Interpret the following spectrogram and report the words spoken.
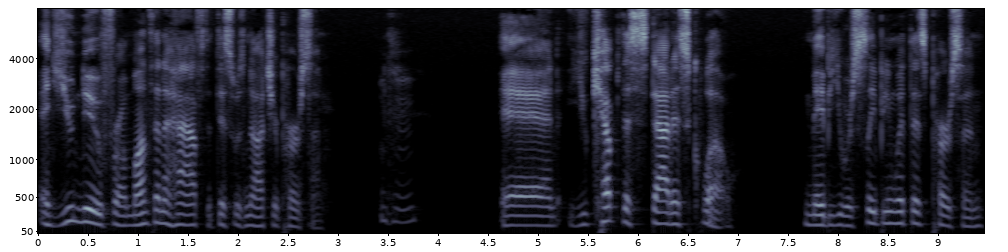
and you knew for a month and a half that this was not your person, hmm and you kept the status quo. Maybe you were sleeping with this person.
